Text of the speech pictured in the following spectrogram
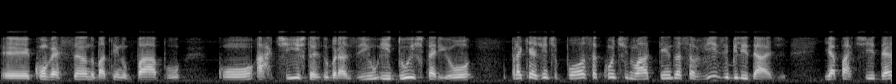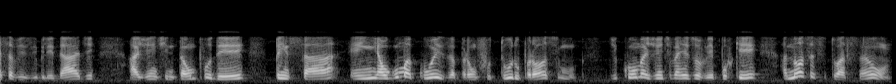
eh, conversando, batendo papo com artistas do Brasil e do exterior, para que a gente possa continuar tendo essa visibilidade e a partir dessa visibilidade a gente então poder pensar em alguma coisa para um futuro próximo de como a gente vai resolver, porque a nossa situação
